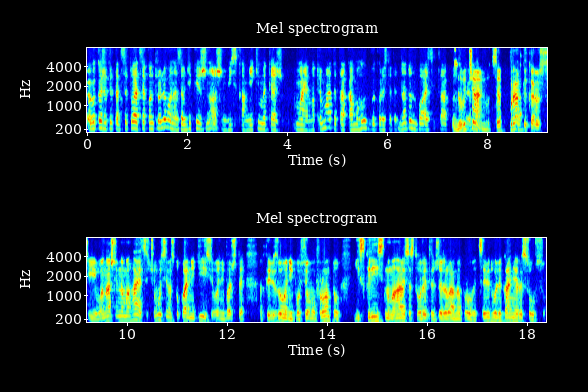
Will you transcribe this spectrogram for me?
Ви кажете так, ситуація контрольована завдяки ж нашим військам, які ми теж маємо тримати, так, а могли б використати на Донбасі, так. Звичайно, це практика Росії. Вона ж і намагається. Чому ці наступальні дії сьогодні, бачите, активізовані по всьому фронту і скрізь намагаються створити джерела напруги. Це відволікання ресурсу,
